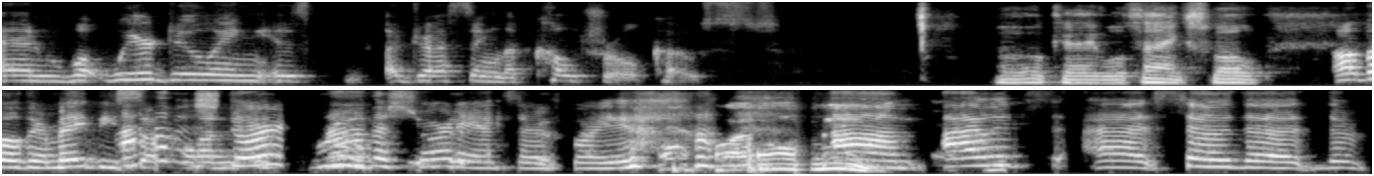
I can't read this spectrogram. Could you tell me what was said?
and what we're doing is addressing the cultural coast. Okay, well, thanks. Well, although there may be I have a short, I have a short answer for you. Oh, by all means. um, I would. Uh, so the the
